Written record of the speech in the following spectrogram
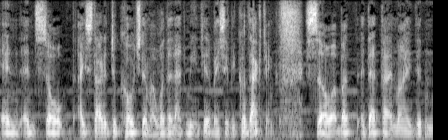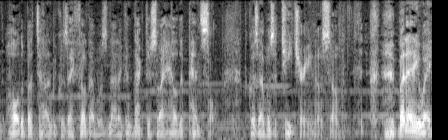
And and so I started to coach them on what that mean, you know, basically conducting. So, but at that time I didn't hold a baton because I felt I was not a conductor, so I held a pencil because I was a teacher, you know. So, but anyway,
